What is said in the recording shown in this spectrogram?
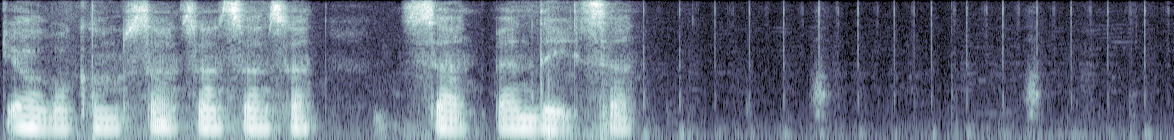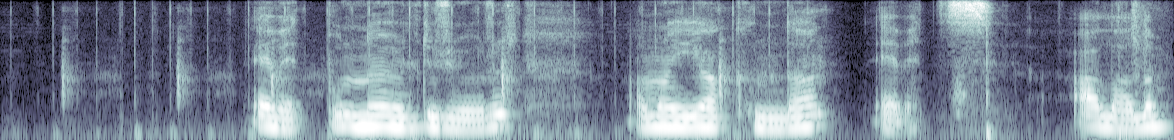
Gel bakalım sen sen sen sen. Sen ben değil sen. Evet bunu öldürüyoruz. Ama yakından evet alalım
